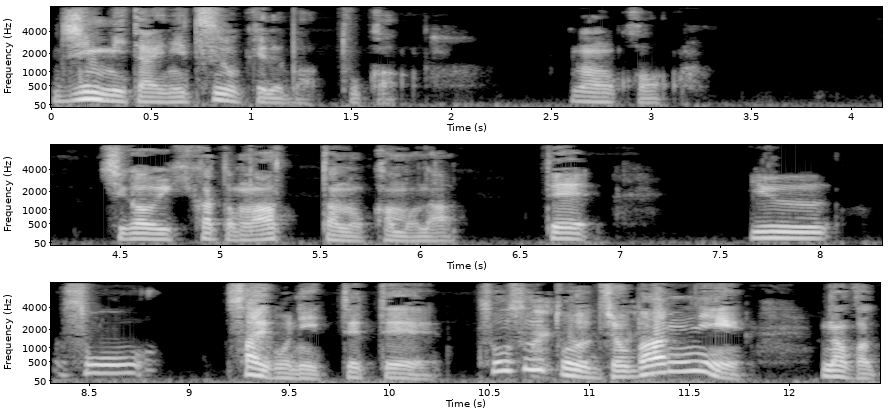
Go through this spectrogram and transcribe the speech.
ジンみたいに強ければとか、なんか、違う生き方もあったのかもなっていう、そう、最後に言ってて、そうすると序盤に、なんか、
